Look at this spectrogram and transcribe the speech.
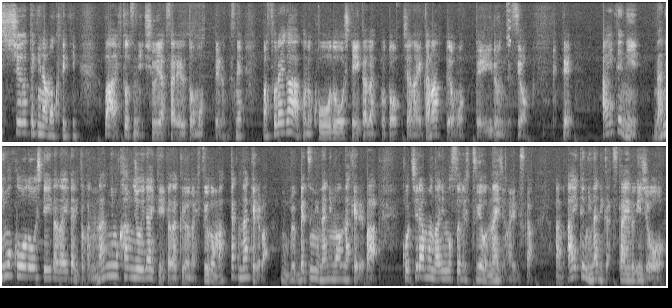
終的な目的は一つに集約されると思ってるんですね。まあ、それがこの行動をしていただくことじゃないかなって思っているんですよ。で、相手に何も行動していただいたりとか何にも感情を抱いていただくような必要が全くなければ、別に何もなければ、こちらも何もする必要ないじゃないですか。あの、相手に何か伝える以上、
